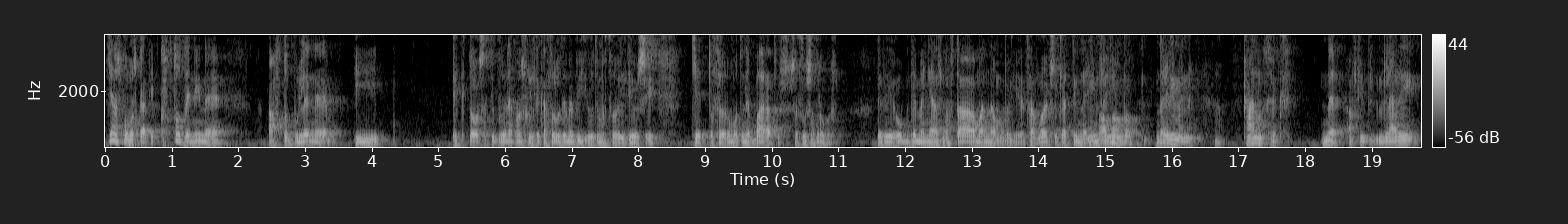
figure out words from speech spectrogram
Για να σου πω όμως κάτι. Αυτό δεν είναι αυτό που λένε οι εκτός αυτοί που δεν έχουν ασχοληθεί καθόλου ούτε με πηγή ούτε με αυτοβελτίωση και το θεωρούμε ότι είναι μπάρα τους σε αυτούς τους ανθρώπους. Δηλαδή, εγώ δεν με νοιάζουν αυτά. Άμα θα βγω έξω και τι να γίνει, θα γίνει. Ναι. Περίμενε. Κάνω σεξ. Ναι. Αυτή, δηλαδή,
